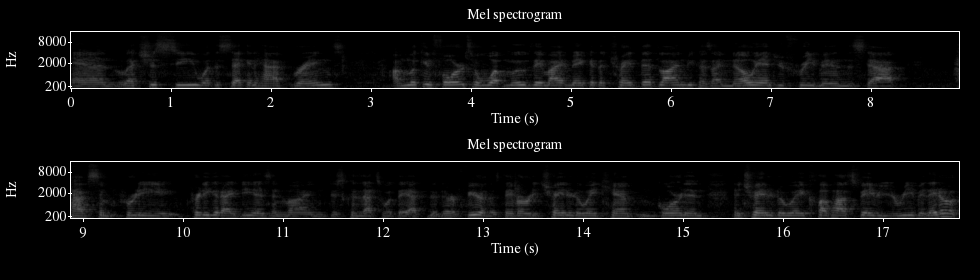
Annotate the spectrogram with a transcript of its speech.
And let's just see what the second half brings. I'm looking forward to what moves they might make at the trade deadline because I know Andrew Friedman and the staff have some pretty pretty good ideas in mind just because that's what they they're fearless. They've already traded away Kemp Gordon. They traded away clubhouse favorite Uribe. They don't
